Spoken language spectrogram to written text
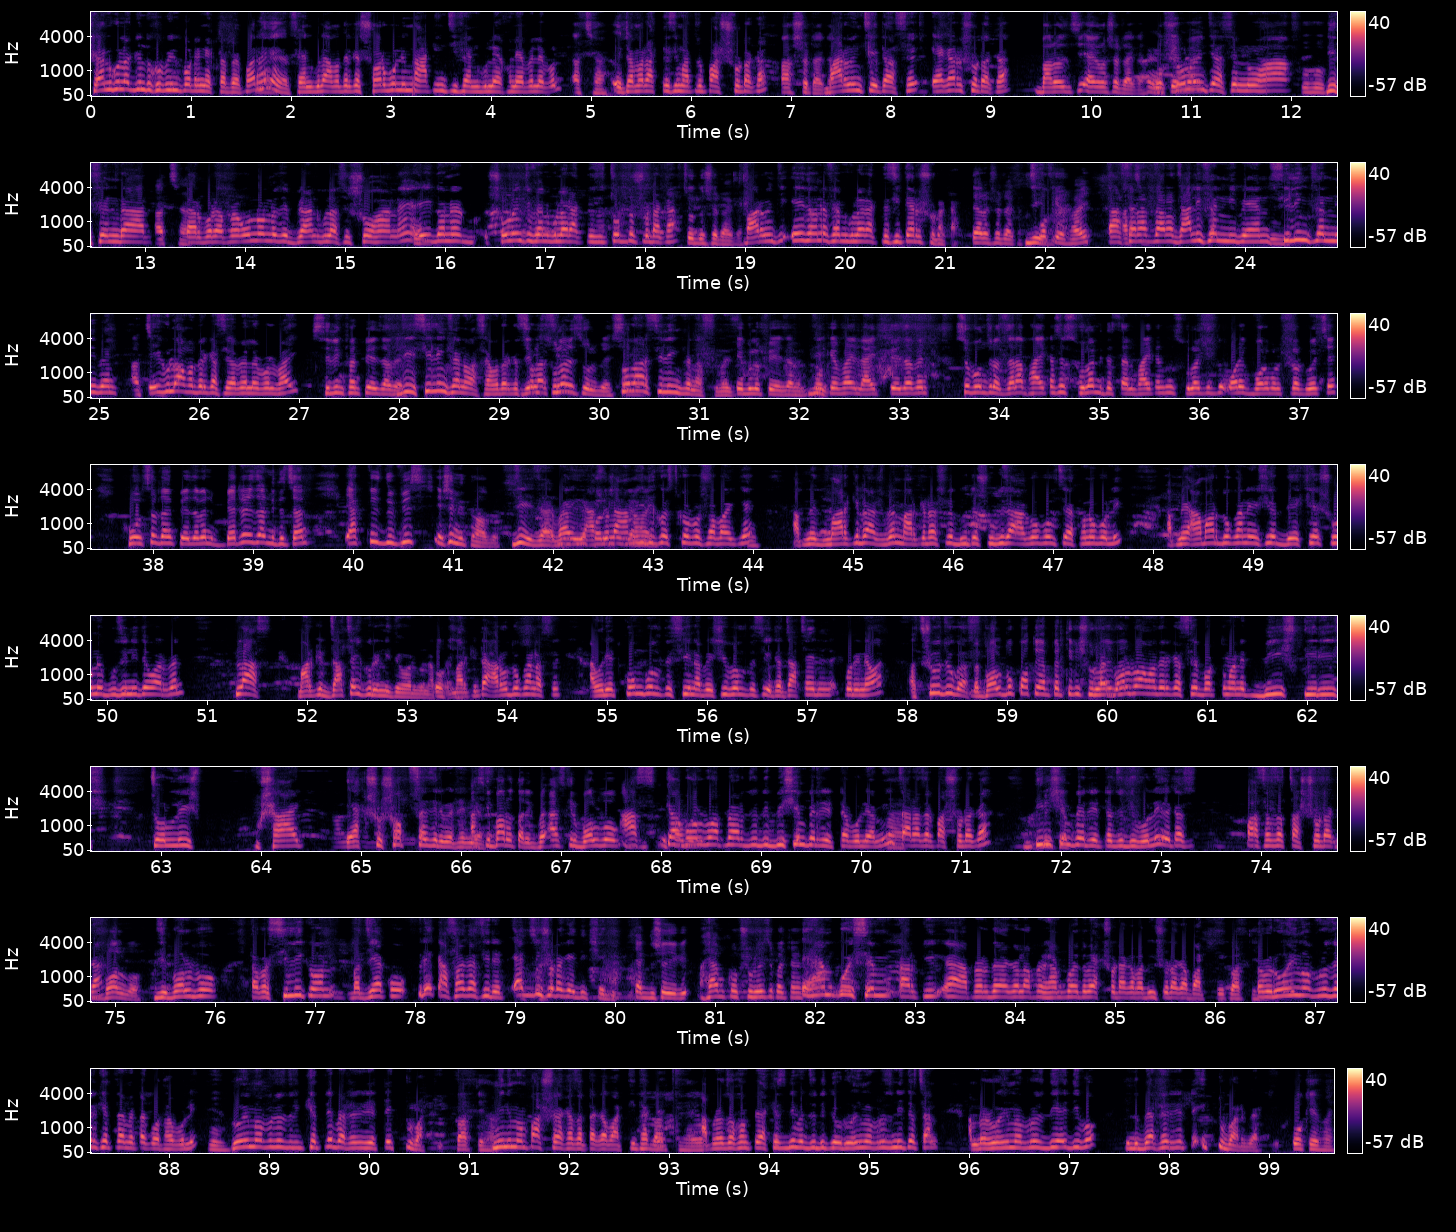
ফ্যানগুলা কিন্তু খুব ইম্পর্টেন্ট একটা ব্যাপার হ্যাঁ? ফ্যানগুলো আমাদের কাছে সর্বনিম্ন আট ইঞ্চি ফ্যানগুলো এখন অ্যাভেলেবল আচ্ছা। এটা আমরা রাখতেছি মাত্র পাঁচশো টাকা। পাঁচশো টাকা। বারো ইঞ্চি এটা আছে এগারোশো টাকা। বারো ইঞ্চি এগারোশো টাকা। ষোলো ইঞ্চি আছে নোহা হুম হুম। ডিফেন্ডার আচ্ছা। তারপরে আপনার অন্যান্য যে ব্র্যান্ডগুলো আছে সোহান হ্যাঁ, এই ধরনের ষোলো ইঞ্চি ফ্যানগুলো রাখতেছি চোদ্দশো টাকা। চোদ্দশো টাকা। বারো ইঞ্চি এই ধরনের ফ্যানগুলো রাখতেছি তেরোশো টাকা। তেরোশো টাকা। ওকে ভাই। তাছাড়া যারা জালি ফ্যান নিবেন সিলিং ফ্যান নিবেন আচ্ছা। এগুলো আমাদের কাছে অ্যাভেলেবল ভাই। সিলিং ফ্যান পেয়ে যাবেন? জি সিলিং ফ্যানও আছে আমাদের কাছে। সোলার চলবে সোলার সিলিং ফ্যান আছে ভাই। এগুলো পেয়ে যাবেন। ওকে ভাই লাইট পেয়ে যাবেন। সো বন্ধুরা যারা ভাই কাছে সোলার নিতে চান ভাই কাছে সোলার কিন্তু অনেক বড় বড় সোলার রয়েছে। হোলসেল দামে পেয়ে যাবেন ব্যাটারি যারা নিতে চান এক পিস দুই পিস এসে নিতে হবে। জি ভাই আসলে আমি রিকোয়েস্ট করব সবাইকে। আপনি মার্কেটে আসবেন মার্কেটে আসলে দুইটা সুবিধা আগেও বলছি এখনও বলি। আপনি আমার দোকানে এসে দেখে শুনে বুঝে নিতে পারবেন। প্লাস মার্কেট যাচাই করে নিতে পারবেন আপনি। মার্কেটে আরও দোকান আছে। আমি রেট কম বলতেছি না বেশি বলতেছি এটা যাচাই করে নেওয়ার সুযোগ আছে। বলব কত অ্যাম্পিয়ার থেকে শুরু হয়? বলব আমাদের কাছে বর্তমানে বিশ তিরিশ চল্লিশ ষাট একশো সব সাইজের ব্যাটারি আজকে বারো তারিখ ভাই আজকে বলব আজকে বলব আপনার যদি বিশ এম্পের রেটটা বলি আমি চার হাজার পাঁচশো টাকা। তিরিশ এম্পের রেটটা যদি বলি এটা পাঁচ হাজার চারশো টাকা। বলব জি বলব তারপর সিলিকন বা জ্যাকো প্রায় কাছাকাছি রেট এক দুশো টাকা এদিক সেদিক। এক দুশো হ্যামকো শুরু হয়েছে হ্যামকো সেম আর কি হ্যাঁ, আপনার দেখা গেল আপনার হ্যামকো হয়তো একশো টাকা বা দুইশো টাকা বাড়তি। তবে রহিম আফরোজের ক্ষেত্রে আমি একটা কথা বলি হুম। রহিম আফরোজের ক্ষেত্রে ব্যাটারি রেটটা একটু বাড়তি মিনিমাম পাঁচশো এক হাজার টাকা বাড়তি থাকে। আপনারা যখন প্যাকেজ নেবেন যদি কেউ রহিম আফরোজ নিতে চান আমরা রহিম আফরোজ দিয়ে দিব কিন্তু ব্যাটারি রেটটা একটু বাড়বে আর কি। ওকে ভাই।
